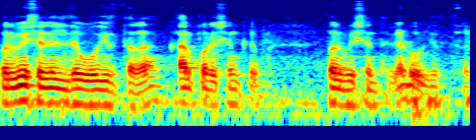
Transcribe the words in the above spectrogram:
ಪರ್ಮಿಷನ್ ಇಲ್ಲದೆ ಹೋಗಿರ್ತಾರೆ ಕಾರ್ಪೊರೇಷನ್ ಪರ್ಮಿಷನ್ ತಗೊಂಡು ಹೋಗಿರ್ತಾರೆ.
